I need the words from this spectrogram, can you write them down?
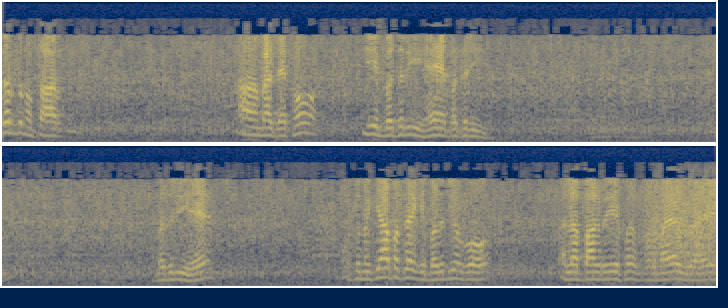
گردن اتار دوں میں دیکھو یہ بدری ہے بدری بدری ہے. اور تمہیں کیا پتا ہے کہ بدریوں کو اللہ پاک نے یہ فرمایا ہوا ہے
